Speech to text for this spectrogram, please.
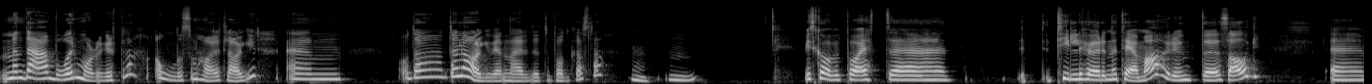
Men det er vår målgruppe, da. Alle som har et lager. Um, og da, da lager vi en nerdete podkast, da. Vi skal over på et, uh, tilhørende tema rundt eh, salg. Eh,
